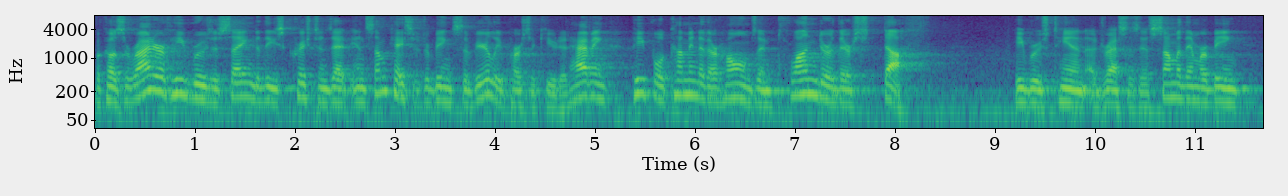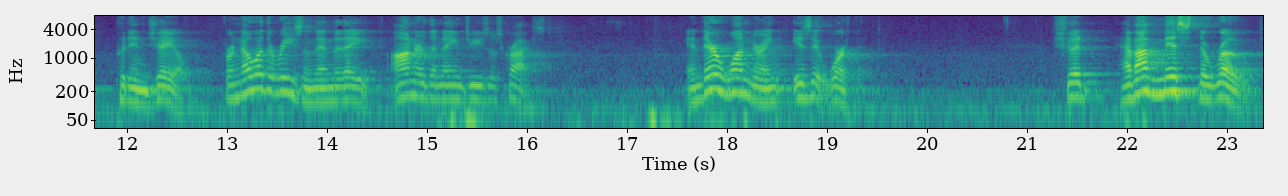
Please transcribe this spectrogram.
Because the writer of Hebrews is saying to these Christians that in some cases they're being severely persecuted, having people come into their homes and plunder their stuff. Hebrews 10 addresses this. Some of them are being put in jail for no other reason than that they honor the name Jesus Christ. And they're wondering, is it worth it? Should have I missed the road?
